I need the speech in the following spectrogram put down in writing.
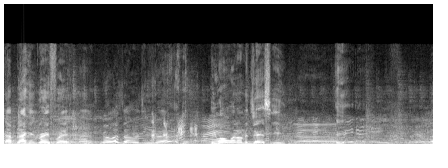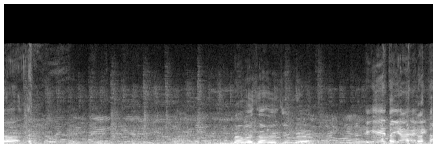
that black and gray fresh, man. Bro, what's up with you, bro? he want one on the jet ski. nah. bro, what's up with you, bro? He Anthony, I had extra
